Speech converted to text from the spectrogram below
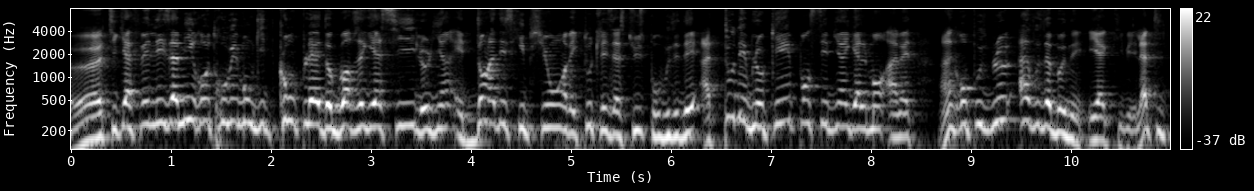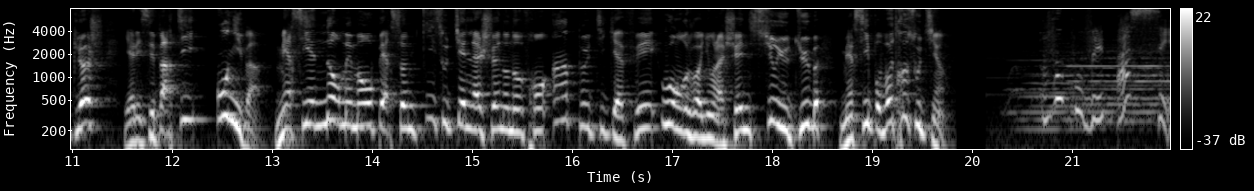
Petit café les amis, retrouvez mon guide complet d'Hogwarts Legacy, le lien est dans la description avec toutes les astuces pour vous aider à tout débloquer. Pensez bien également à mettre un gros pouce bleu, à vous abonner et activer la petite cloche. Et allez c'est parti, on y va Merci énormément aux personnes qui soutiennent la chaîne en offrant un petit café ou en rejoignant la chaîne sur YouTube. Merci pour votre soutien pouvez passer.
